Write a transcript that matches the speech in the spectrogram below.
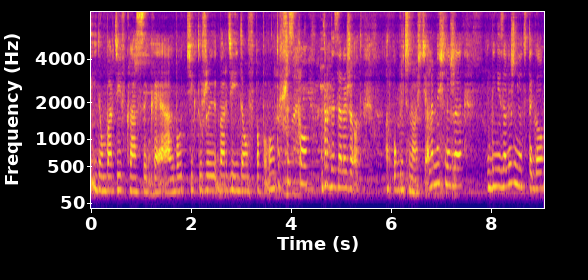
idą bardziej w klasykę, albo ci, którzy bardziej idą w popową. To wszystko naprawdę zależy od, od publiczności, ale myślę, że jakby niezależnie od tego,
